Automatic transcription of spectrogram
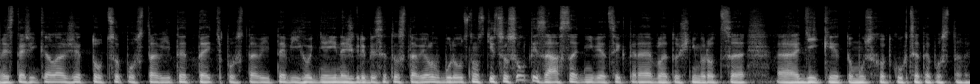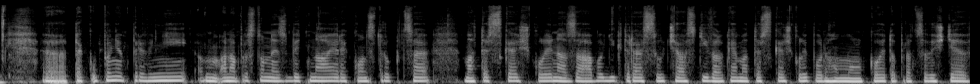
Vy jste říkala, že to, co postavíte teď, postavíte výhodněji, než kdyby se to stavělo v budoucnosti. Co jsou ty zásadní věci, které v letošním roce eh, díky tomu schodku chcete postavit? Eh, tak úplně první a naprosto nezbytná je rekonstrukce mateřské školy na závodí, která je součástí velké mateřské školy pod Homolkou. Je to pracoviště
